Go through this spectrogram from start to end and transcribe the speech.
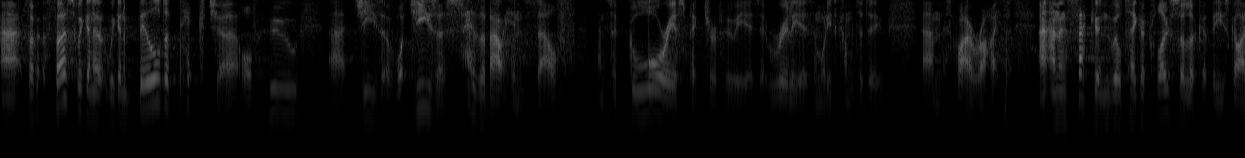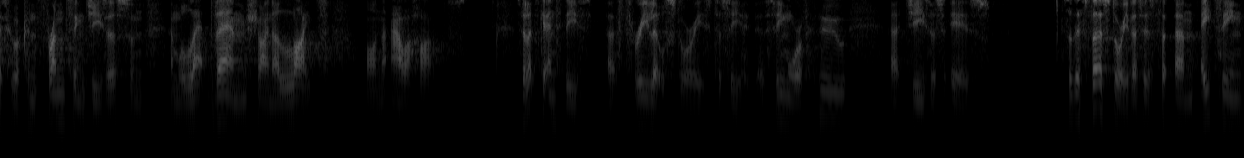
Uh, so first we're gonna, we're gonna build a picture of who uh, Jesus, of what Jesus says about himself. And it's a glorious picture of who he is. It really is and what he's come to do. Um, it's quite a ride. And, and, then second, we'll take a closer look at these guys who are confronting Jesus and, and we'll let them shine a light on our hearts. So let's get into these uh, three little stories to see, uh, see more of who uh, Jesus is. So this first story, verses um, 18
